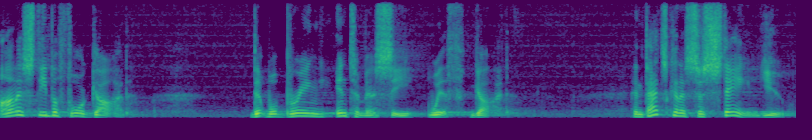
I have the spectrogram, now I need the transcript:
honesty before God that will bring intimacy with God. And that's going to sustain you.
